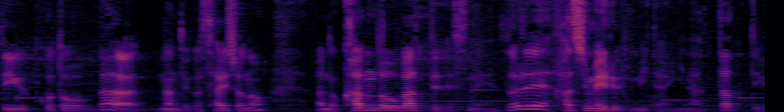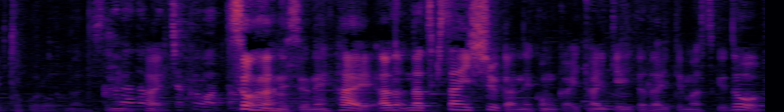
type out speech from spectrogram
ていうことがなんというか最初のあの感動があってですねそれで始めるみたいになったっていうところなんですね。はい。体めっちゃ変わった、そうなんですよね。はい。あの夏木さん1週間ね今回体験いただいてますけど、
